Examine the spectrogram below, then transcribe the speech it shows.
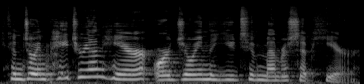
you can join Patreon here or join the YouTube membership here.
